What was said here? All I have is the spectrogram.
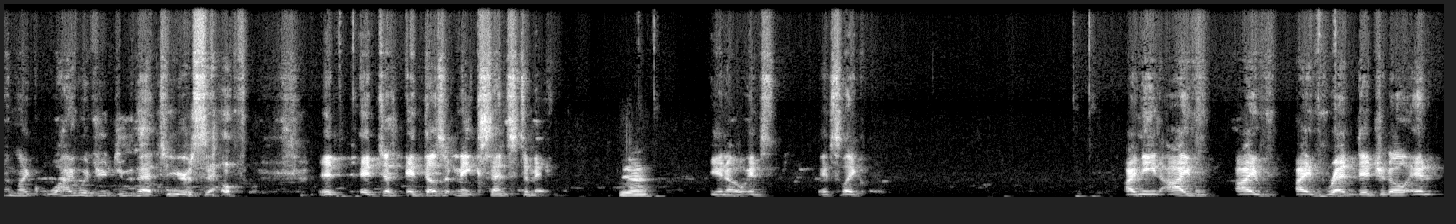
I'm like, why would you do that to yourself? It it just it doesn't make sense to me. Yeah. You know, it's it's like, I mean, I've I've I've read digital and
